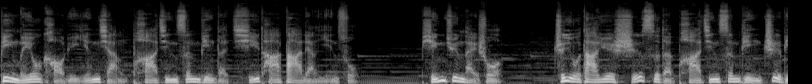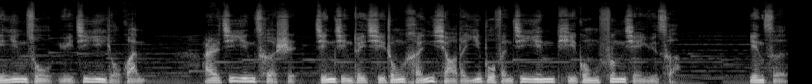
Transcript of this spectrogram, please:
并没有考虑影响帕金森病的其他大量因素。平均来说，只有大约十四的帕金森病致病因素与基因有关，而基因测试仅仅对其中很小的一部分基因提供风险预测。因此，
